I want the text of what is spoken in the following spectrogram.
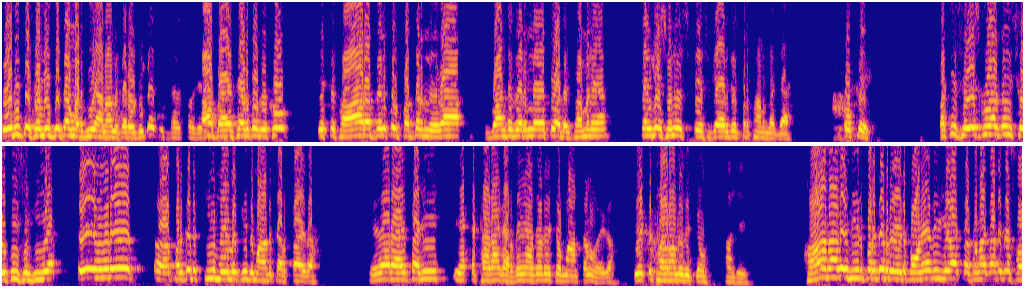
ਉਹਦੀ ਤਸੱਲੀ ਜਿੱਦਾਂ ਮਰਜ਼ੀ ਆਨੰਦ ਕਰੋ ਠੀਕ ਆ ਜੀ? ਬਿਲਕੁਲ ਜੀ। ਆ ਬੈਕ ਸਾਈਡ ਤੋਂ ਦੇਖੋ ਇੱਕ ਸਾਰ ਬਿਲਕੁਲ ਪੱਧਰ ਲੇਵਾ ਵੰਡ ਵਿਰਲ ਤੁਹਾਡੇ ਸਾਹਮਣੇ ਆ। ਚੰਗੇ ਸੋਹਣੇ ਸਪੇਸ ਗੈਪ ਦੇ ਉੱਪਰ ਥਣ ਲੱਗਾ। ਓਕੇ ਬਾਕੀ ਫੇਸ ਕੁਆਲਿਟੀ ਛੋਟੀ ਸਿੰਗੀ ਆ। ਇਹ ਵੀਰੇ ਪ੍ਰਗਟ ਕੀ ਮੁੱਲ ਕੀ ਡਿਮਾਂਡ ਕਰਤਾ ਇਹਦਾ? ਇਹਦਾ ਰਾਜ ਭਾਜੀ 1.18 ਕਰਦੇ ਆ ਤੇ ਉਹਦੇ ਚੋਂ ਮਾਨਤਨ ਹੋਏਗਾ। 1.18 ਦੇ ਵਿੱਚੋਂ। ਹਾਂਜੀ। ਹਾਂ ਨਾਲੇ ਵੀਰ ਪ੍ਰਗਟ ਰੇਟ ਪਾਉਣੇ ਆ ਵੀ ਜਿਹੜਾ ਕਸਨਾ ਕੱਢ ਕੇ 100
